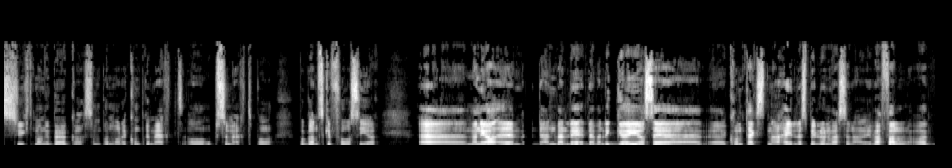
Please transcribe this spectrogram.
sykt mange bøker som på en måte er komprimert og oppsummert på, på ganske få sider. Uh, men ja, eh, det, er en veldig, det er veldig gøy å se uh, konteksten av hele spilluniverset der. I hvert fall, og,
